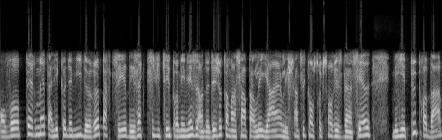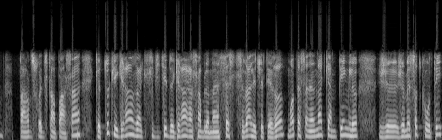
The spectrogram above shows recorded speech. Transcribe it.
on va permettre à l'économie de repartir des activités. Le premier ministre en a déjà commencé à en parler hier, les chantiers de construction résidentielle, mais il est peu probable par soit dit en passant, que toutes les grandes activités de grands rassemblements, festivals, etc., moi, personnellement, camping, là, je, je mets ça de côté,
